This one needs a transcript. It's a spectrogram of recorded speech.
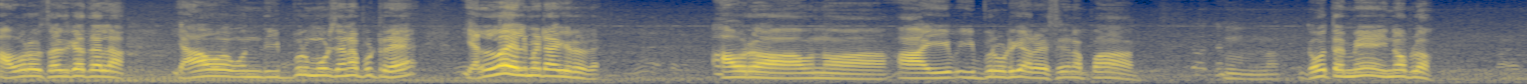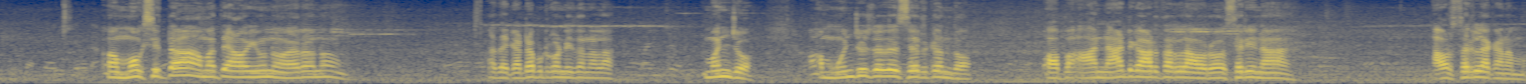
ಅವರು ಸಜ್ಗತಾ ಇಲ್ಲ ಯಾವ ಒಂದು ಇಬ್ಬರು ಮೂರು ಜನ ಬಿಟ್ಟರೆ ಎಲ್ಲ ಹೆಲ್ಮೆಟ್ ಆಗಿರೋದೆ ಅವರು ಅವನು ಆ ಇಬ್- ಇಬ್ಬರು ಹುಡುಗಿ ಅವ್ರ ಹೆಸರೇನಪ್ಪ ಗೌತಮಿ ಇನ್ನೊಬ್ಳು. ಆ, ಮತ್ತು ಮತ್ತು ಇವನು ಯಾರೋನು ಅದೇ ಗಡ್ಡ ಬಿಟ್ಕೊಂಡಿದ್ದಾನಲ್ಲ. ಮಂಜು. ಆ ಮಂಜು ಜೊತೆ ಸೇರ್ಕೊಂಡು ಪಾಪ ಆ ನಾಟಕ ಆಡ್ತಾರಲ್ಲ ಅವರು ಸರಿನಾ? ಅವ್ರು ಸರಿಲ್ಲ ಕಣಮ್ಮ.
